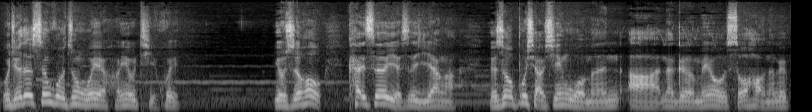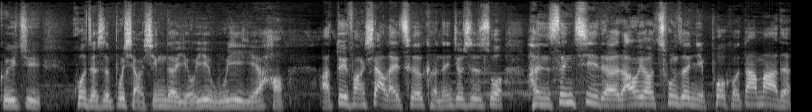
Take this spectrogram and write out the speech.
我觉得生活中我也很有体会。有时候开车也是一样啊。有时候不小心我们啊那个没有守好那个规矩，或者是不小心的有意无意也好。啊，对方下来车，可能就是说很生气的，然后要冲着你破口大骂的，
